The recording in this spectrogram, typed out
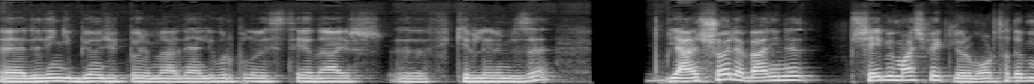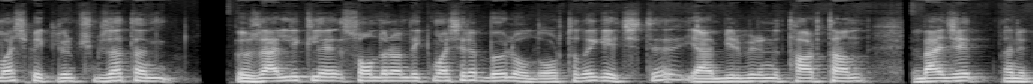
Ee, dediğin gibi bir önceki bölümlerde yani Liverpool ve City'ye dair e, fikirlerimizi. Yani şöyle ben yine şey bir maç bekliyorum. Ortada bir maç bekliyorum. Çünkü zaten Özellikle son dönemdeki maçlar hep böyle oldu. Ortada geçti. Yani birbirini tartan bence hani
